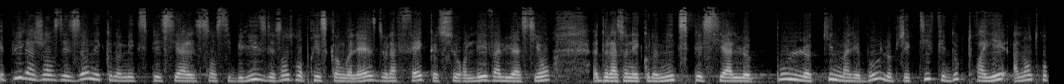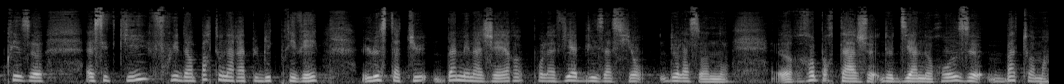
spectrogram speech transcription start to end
Et puis l'Agence des zones économiques spéciales sensibilise les entreprises congolaises de la FEC sur l'évaluation de la zone économique spéciale Poul Kinmalebo. L'objectif est d'octroyer à l'entreprise Sitki, fruit d'un partenariat public-privé, le statut d'aménagère pour la viabilisation de la zone. Reportage de Diane Rose Batouama.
